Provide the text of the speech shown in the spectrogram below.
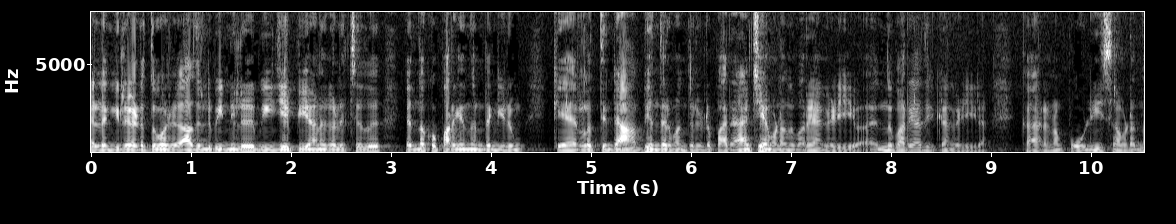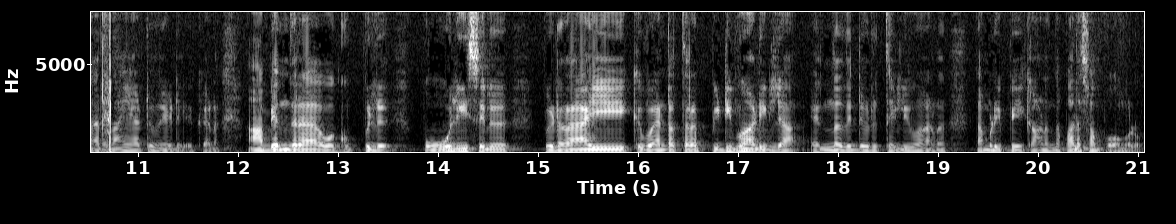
അല്ലെങ്കിൽ ഇടതുപക്ഷ അതിന് പിന്നിൽ ബി ജെ പി ആണ് കളിച്ചത് എന്നൊക്കെ പറയുന്നുണ്ടെങ്കിലും കേരളത്തിന്റെ ആഭ്യന്തരമന്ത്രിയുടെ പരാജയമാണെന്ന് പറയാൻ കഴിയുക എന്ന് പറയാതിരിക്കാൻ കഴിയില്ല. കാരണം പോലീസ് അവിടെ നരനായാട്ട് നേടിയൊക്കെയാണ് ആഭ്യന്തര വകുപ്പിൽ പോലീസിൽ പിണറായിക്ക് വേണ്ടത്ര പിടിപാടില്ല എന്നതിന്റെ ഒരു തെളിവാണ് നമ്മളിപ്പോൾ ഈ കാണുന്ന പല സംഭവങ്ങളും.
